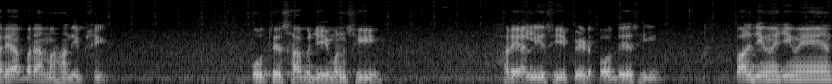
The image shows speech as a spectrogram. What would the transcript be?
ਹਰਿਆ ਭਰਾ ਮਹਾਦੀਪ ਸੀ। ਉੱਥੇ ਸਭ ਜੀਵਨ ਸੀ, ਹਰਿਆਲੀ ਸੀ, ਪੇੜ ਪੌਦੇ ਸੀ। ਪਰ ਜਿਵੇਂ ਜਿਵੇਂ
